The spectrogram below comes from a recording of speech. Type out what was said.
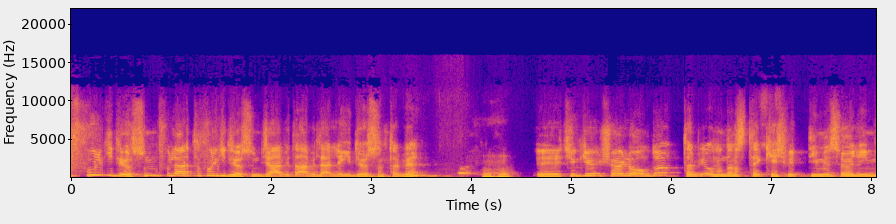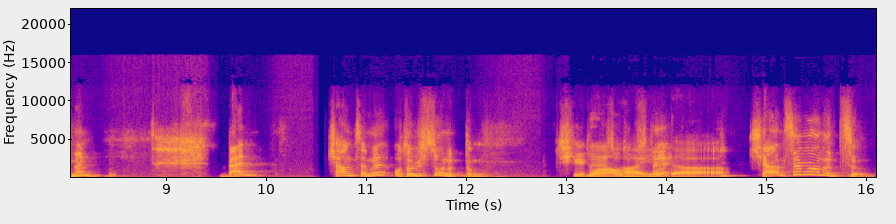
full gidiyorsun full artı full gidiyorsun Cavit abilerle gidiyorsun tabii. Hı hı. E, çünkü şöyle oldu tabii onu da nasıl tek keşfettiğimi söyleyeyim ben. Ben çantamı otobüste unuttum. Wow. otobüste. Çantamı unuttum.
